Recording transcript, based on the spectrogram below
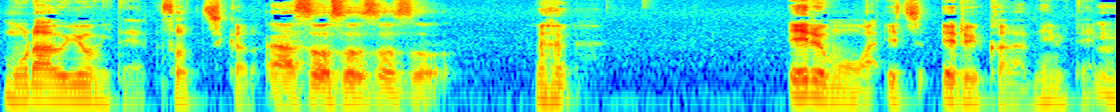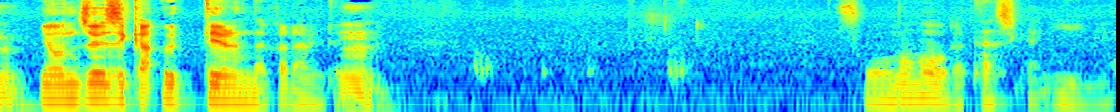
もらうよみたいな、そっちから。あ、そうそうそうそ。得るもんは得得るからね、みたいうな。うん。40時間売ってるんだから、みたいうな。ん。その方が確かにいいね。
